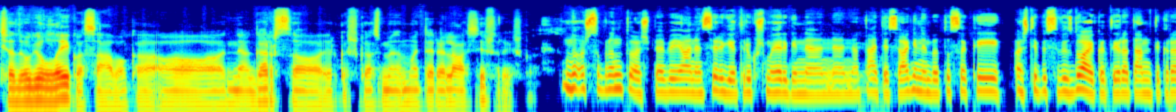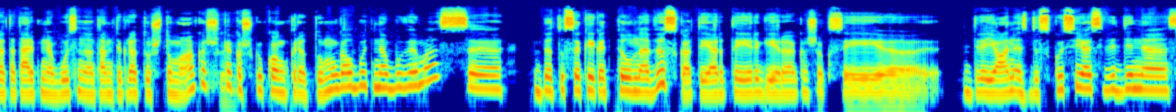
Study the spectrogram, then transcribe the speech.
čia daugiau laiko savoka, o ne garso ir kažkokios materialios išraiškos. Na, nu, aš suprantu, aš be abejonės irgi triukšmą irgi ne, ne, ne tą tiesioginį, bet tu sakai, aš taip įsivaizduoju, kad tai yra tam tikra ta tarpinė būsena, tam tikra tuštuma, kažkokia, kažkokių konkretumų galbūt nebuvimas, bet tu sakai, kad pilna visko, tai ar tai irgi yra kažkoksai dviejonės diskusijos vidinės,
